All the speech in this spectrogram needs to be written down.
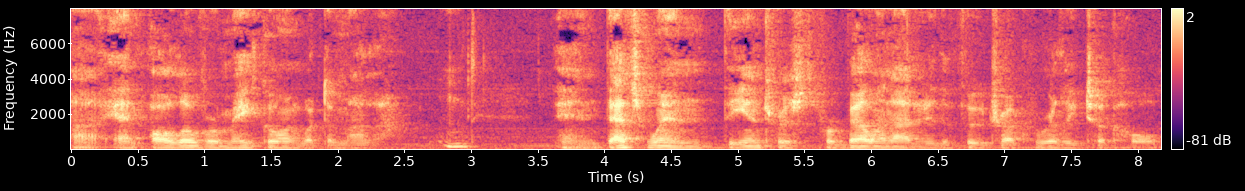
uh, and all over Mexico and Guatemala. Mm. And that's when the interest for Belle and I to do the food truck really took hold,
